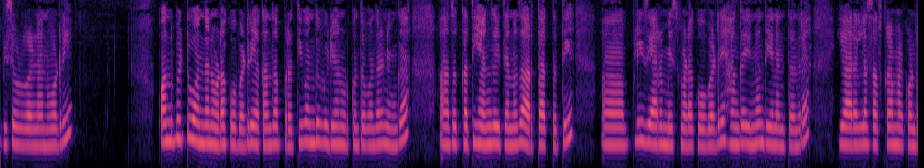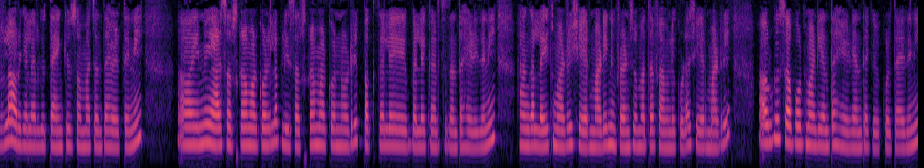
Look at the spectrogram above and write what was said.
ಎಪಿಸೋಡ್ಗಳನ್ನ ನೋಡ್ರಿ. ಒಂದು ಬಿಟ್ಟು ಒಂದೇ ನೋಡಕ್ಕೆ ಹೋಗ್ಬೇಡ್ರಿ. ಯಾಕಂದ್ರೆ ಪ್ರತಿಯೊಂದು ವಿಡಿಯೋ ನೋಡ್ಕೊಂತ ಬಂದ್ರೆ ನಿಮ್ಗೆ ಅದು ಕತೆ ಹೆಂಗೈತೆ ಅನ್ನೋದು ಅರ್ಥ ಆಗ್ತೈತಿ. ಪ್ಲೀಸ್ ಯಾರು ಮಿಸ್ ಮಾಡೋಕೆ ಹೋಗ್ಬೇಡ್ರಿ. ಹಂಗೆ ಇನ್ನೊಂದು ಏನಂತಂದ್ರೆ, ಯಾರೆಲ್ಲ ಸಬ್ಸ್ಕ್ರೈಬ್ ಮಾಡ್ಕೊಂಡ್ರಲ್ಲ, ಅವ್ರಿಗೆಲ್ಲರಿಗೂ ಥ್ಯಾಂಕ್ ಯು ಸೊ ಮಚ್ ಅಂತ ಹೇಳ್ತೀನಿ. ಇನ್ನೂ ಯಾರು ಸಬ್ಸ್ಕ್ರೈಬ್ ಮಾಡ್ಕೊಂಡಿಲ್ಲ ಪ್ಲೀಸ್ ಸಬ್ಸ್ಕ್ರೈಬ್ ಮಾಡ್ಕೊಂಡು ನೋಡಿರಿ. ಪಕ್ಕದಲ್ಲೇ ಬೆಲೆ ಕಾಣಿಸ್ತದೆ ಅಂತ ಹೇಳಿದ್ದೀನಿ ಹಂಗೆ ಲೈಕ್ ಮಾಡಿ ಶೇರ್ ಮಾಡಿ ನಿಮ್ಮ ಫ್ರೆಂಡ್ಸು ಮತ್ತು ಫ್ಯಾಮಿಲಿ ಕೂಡ ಶೇರ್ ಮಾಡಿರಿ. ಅವ್ರಿಗೂ ಸಪೋರ್ಟ್ ಮಾಡಿ ಅಂತ ಹೇಳಿ ಅಂತ ಕೇಳ್ಕೊಳ್ತಾ ಇದ್ದೀನಿ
